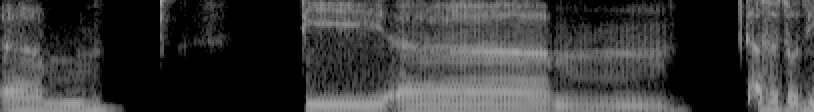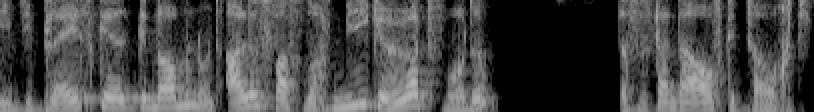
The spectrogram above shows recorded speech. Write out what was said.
ähm, die ähm, also so die, die Plays ge genommen und alles, was noch nie gehört wurde, das ist dann da aufgetaucht.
